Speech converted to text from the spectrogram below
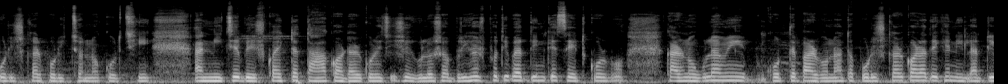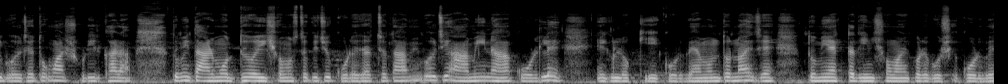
পরিষ্কার পরিচ্ছন্ন করছি। আর নিচে বেশ কয়েকটা তাক অর্ডার করেছি, সেগুলো সব বৃহস্পতিবার দিনকে সেট করব, কারণ ওগুলো আমি করতে পারব না। তো পরিষ্কার করা দেখে নীলাদ্রি বলছে, তোমার শরীর খারাপ, তুমি তার মধ্যেও এই সমস্ত কিছু করে যাচ্ছ। তা আমি বলছি, আমি না করলে এগুলো কে করবে? এমন তো নয় যে, তুমি একটা দিন সময় করে বসে করবে।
